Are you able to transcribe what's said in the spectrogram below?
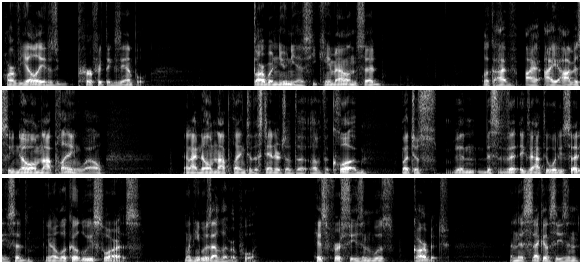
Harvey Elliott is a perfect example. Darwin Nunez, he came out and said, "Look, I've I, I obviously know I'm not playing well, and I know I'm not playing to the standards of the of the club, but just and this is exactly what he said. He said, you know, look at Luis Suarez when he was at Liverpool. His first season was garbage, and this second season,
